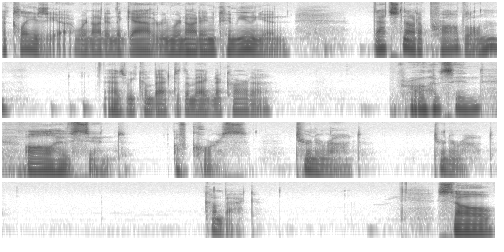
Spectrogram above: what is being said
ecclesia. We're not in the gathering. We're not in communion. That's not a problem as we come back to the Magna Carta. For all have sinned. All have sinned, of course. Turn around. Turn around. Come back. So,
